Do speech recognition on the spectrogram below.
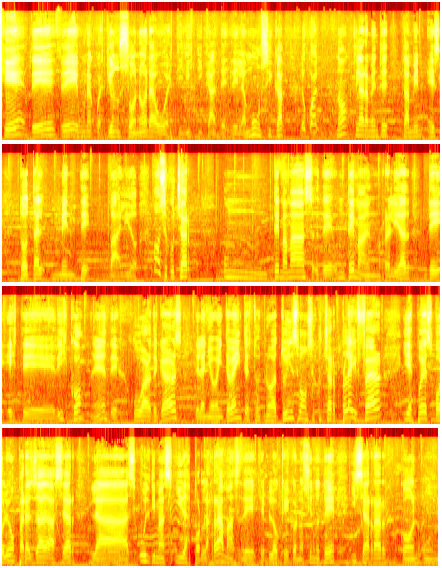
que desde una cuestión sonora o estilística desde la música, lo cual, ¿no? Claramente también es totalmente válido. Vamos a escuchar un tema más, de un tema en realidad de este disco, ¿eh? de Who Are the Girls del año 2020. Esto es Nova Twins. Vamos a escuchar Playfair y después volvemos para allá a hacer las últimas idas por las ramas de este bloque Conociéndote y cerrar con un,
